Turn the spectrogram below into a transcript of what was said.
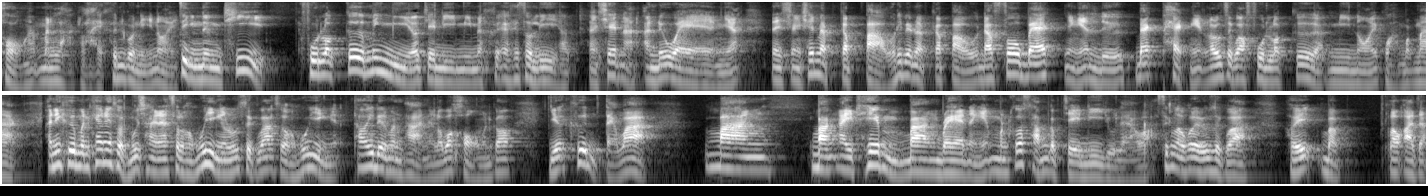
ของอะมันหลากหลายขึ้นกว่านี้หน่อย สิ่งหนึ่งที่ Foot Locker ไม่มีแล้ว JD มีมันคืออ c เซสซอรี่ครับ อย่างเช่นอะ underwear อย่างเงี้ยในอย่างเช่นแบบกระเป๋าที่เป็นแบบกระเป๋า duffle bag อย่างเงี้ยหรือ backpack เงี้ยเรารู้สึกว่า Foot Locker มีน้อยกว่ามากๆ อันนี้คือมันแค่ในส่วนผู้ชายนะ ส่วนของผู้หญิงเรารู้สึกว่าส่วนของผู้หญิงเนี่ยเท่าที่เดินมันผ่านเนี่ยเราว่าของมันก็เยอะขึ้นแต่ว่าบาง บาง itemบางแบรนด์อย่างเงี้ยมันก็ซ้ำกับ JD อยู่แล้วอะซึ่งเราก็เลยรู้สึกว่าเฮ้ยแบบเราอาจจะ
